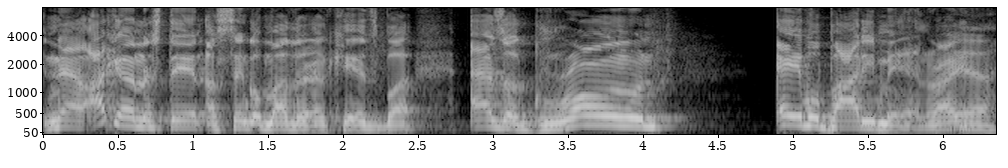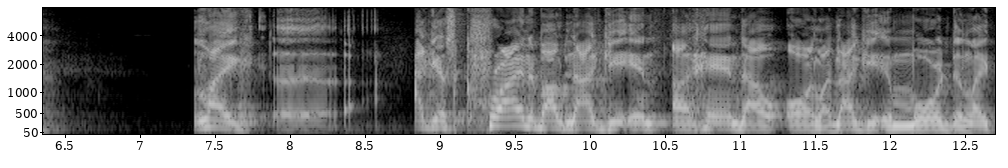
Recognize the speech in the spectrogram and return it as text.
now I can understand a single mother of kids, but as a grown, able-bodied man, right? Yeah. Like uh, I guess crying about not getting a handout or like not getting more than like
